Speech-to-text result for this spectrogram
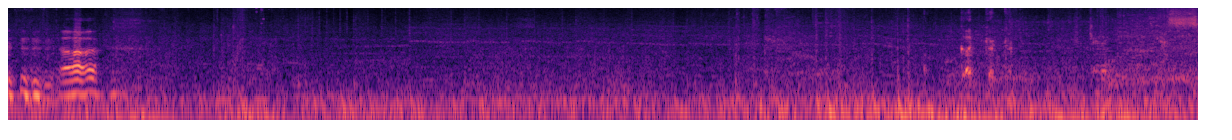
Uh. Good, good, good. Get it. Yes.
